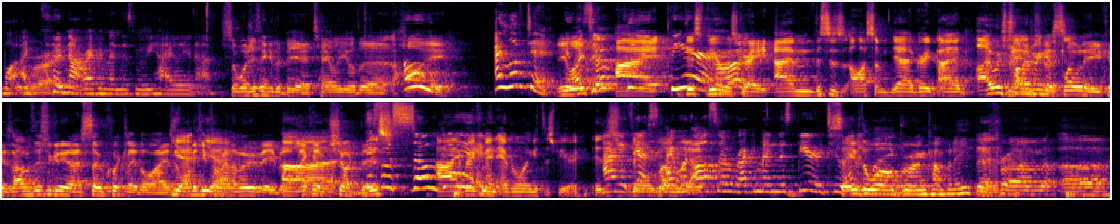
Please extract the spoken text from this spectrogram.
wa- I Right. could not recommend this movie highly enough. So what do you think of the beer? Taylor, you're the high. Oh, I loved it. You it liked it? I beer. this beer was great. I'm this is awesome. Yeah, great. I, I was trying to drink it slowly because I was literally going to do that so quickly otherwise. I Yeah, want to keep yeah. talking about the movie, but I could Uh, have chugged This this. was so good. I recommend everyone get this beer. It's I, very yes, good. I would also recommend this beer to Save the. World Brewing Company. They're Yeah. from uh,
